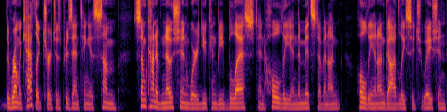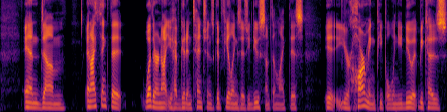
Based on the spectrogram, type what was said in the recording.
the Roman Catholic Church is presenting is some some kind of notion where you can be blessed and holy in the midst of an unholy and ungodly situation, and um, and I think that whether or not you have good intentions, good feelings as you do something like this, it, you're harming people when you do it because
